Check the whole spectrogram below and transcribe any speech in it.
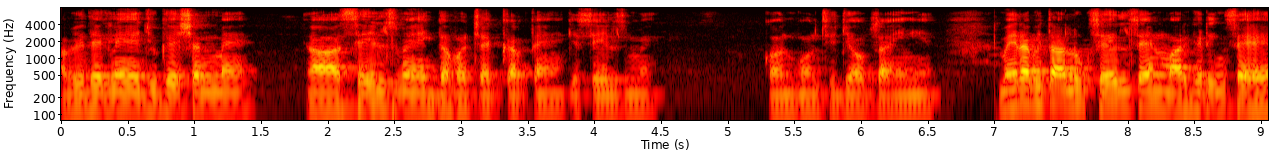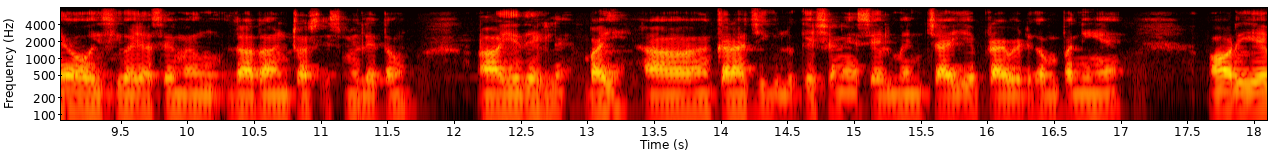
ابھی دیکھ لیں ایجوکیشن میں سیلز میں ایک دفعہ چیک کرتے ہیں کہ سیلز میں کون کون سی جابس آئی ہیں۔ میرا بھی تعلق سیلس اینڈ مارکیٹنگ سے ہے، اور اسی وجہ سے میں زیادہ انٹرسٹ اس میں لیتا ہوں۔ یہ دیکھ لیں۔ بھائی کراچی کی لوکیشن ہے سیل مین چاہیے پرائیویٹ کمپنی ہے۔ اور یہ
